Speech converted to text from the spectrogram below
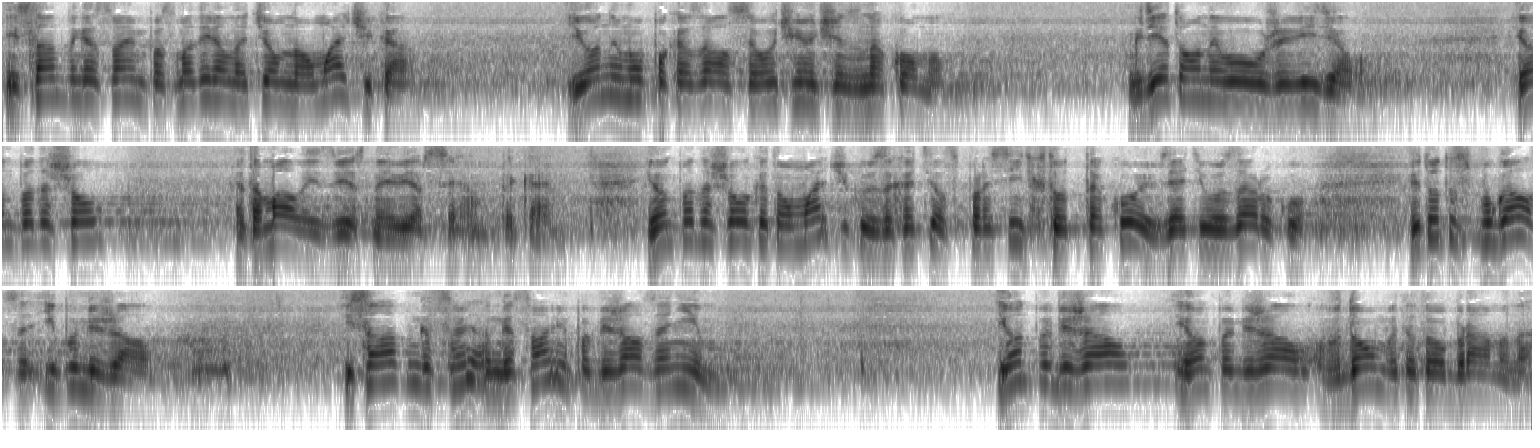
И Санта Госвами посмотрел на темного мальчика, и он ему показался очень-очень знакомым. Где-то он его уже видел. И он подошел, это малоизвестная версия такая. И он подошел к этому мальчику и захотел спросить, кто такой, взять его за руку. И тот испугался и побежал. И Санат Госвами побежал за ним. И он побежал, и он побежал в дом вот этого брамана.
